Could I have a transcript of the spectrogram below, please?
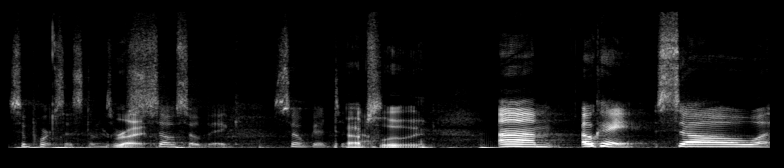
Support systems are Right. so so big, so good to know. absolutely Um. Okay. So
